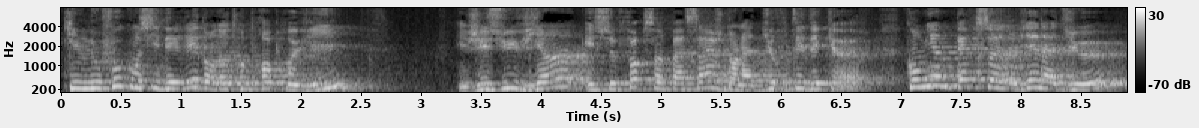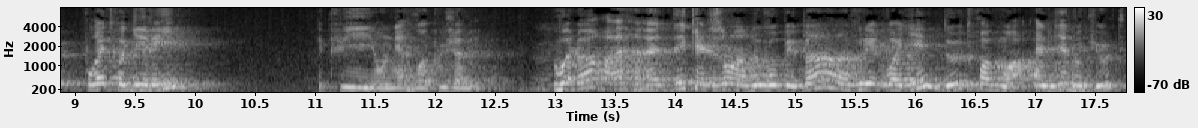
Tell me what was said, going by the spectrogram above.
qu'il nous faut considérer dans notre propre vie. Et Jésus vient et se force un passage dans la dureté des cœurs. Combien de personnes viennent à Dieu pour être guéries et puis on ne les revoit plus jamais Ou alors, dès qu'elles ont un nouveau pépin, vous les revoyez deux, trois mois, elles viennent au culte,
